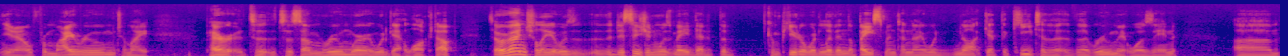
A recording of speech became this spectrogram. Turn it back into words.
you know, from my room to my par to, to some room where it would get locked up. So So eventually, it was the decision was made that the computer would live in the basement, and I would not get the key to the the room it was in, um,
